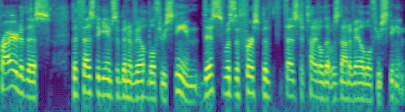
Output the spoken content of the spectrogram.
prior to this, Bethesda games have been available through Steam. This was the first Bethesda title that was not available through Steam.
